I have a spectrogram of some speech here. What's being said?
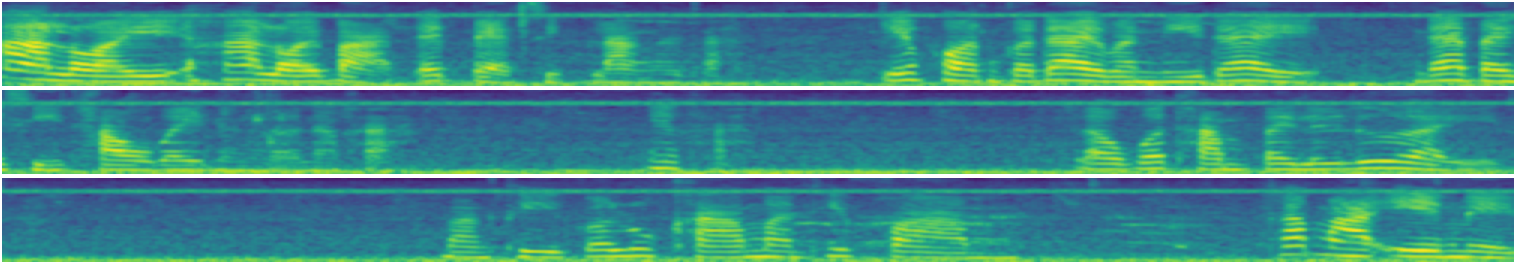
ห้าร้อยห้าร้อยบาทได้แปดสิบลังอะจ้ะ เจ๊พรก็ได้วันนี้ได้ได้ใบสีเทาใบหนึ่งแล้วนะคะ เนี่ยค่ะ เราก็ทำไปเรื่อยๆ บางทีก็ลูกค้ามาที่ฟาร์ม ถ้ามาเองเนี่ย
